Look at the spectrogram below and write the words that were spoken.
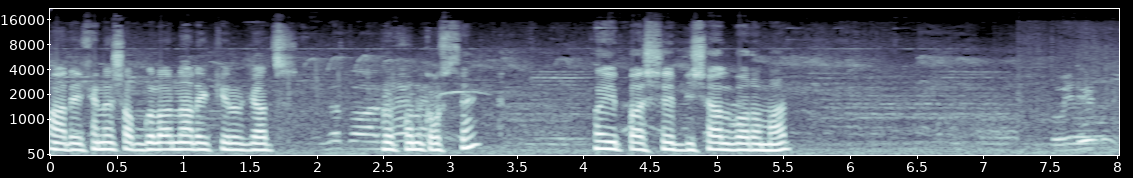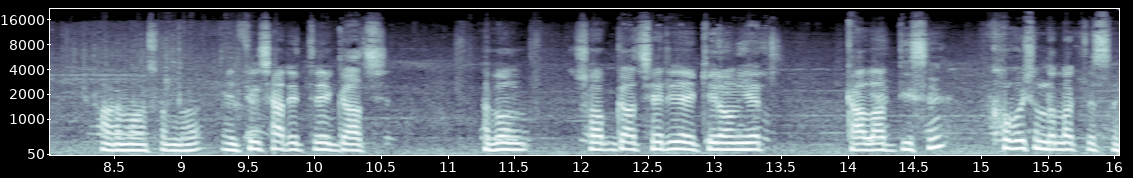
আর এখানে সবগুলো নারিকেল গাছ রোপণ করছে। ওই পাশে বিশাল বড় মাঠ। আর মাসাল্লাহ একই সারিতে গাছ। এবং সব গাছেরই একই রঙের কালার দিছে। খুবই সুন্দর লাগতেছে।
